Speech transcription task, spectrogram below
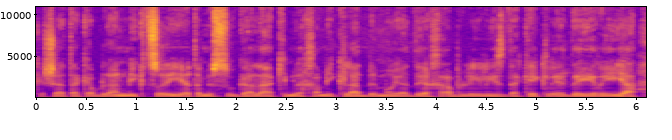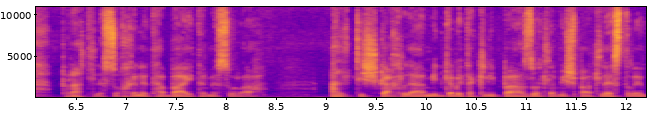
כשאתה קבלן מקצועי, אתה מסוגל להקים לך מקלט במו ידיך בלי להזדקק לידי ראייה, פרט לסוכנת הבית המסורה. אל תשכח להעמיד גם את הקליפה הזאת למשפט לסטרד.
